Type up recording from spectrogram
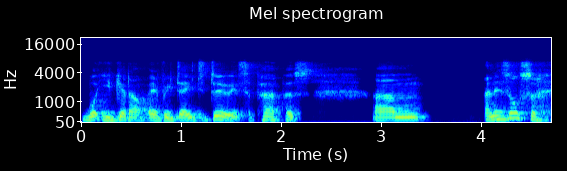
what you get up every day to do. It's a purpose, um, and it's also.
